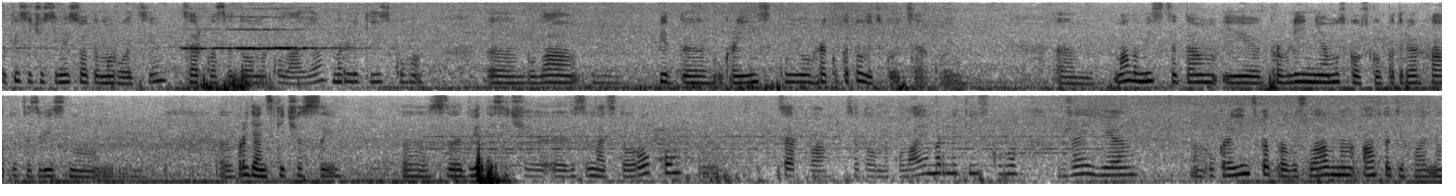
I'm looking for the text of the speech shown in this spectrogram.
У 1700 році церква Святого Миколая Мерлікійського е, була е, під е, українською греко-католицькою церквою. Мало місце там і правління Московського патріархату, це, звісно, в радянські часи. З 2018 року церква Святого Миколая Мерлікійського вже є Українська православна автокефальна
